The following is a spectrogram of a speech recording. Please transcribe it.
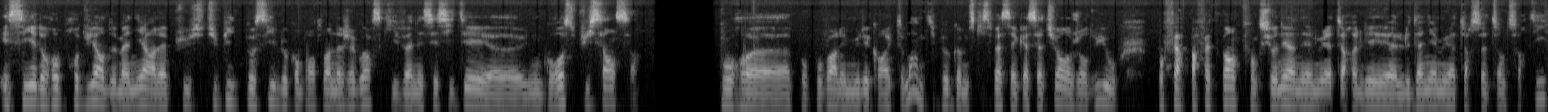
essayer de reproduire de manière la plus stupide possible le comportement de la Jaguar, ce qui va nécessiter une grosse puissance pour, euh, pour pouvoir l'émuler correctement, un petit peu comme ce qui se passe avec la Saturn aujourd'hui, où pour faire parfaitement fonctionner un émulateur, les- le dernier émulateur Saturn sorti,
